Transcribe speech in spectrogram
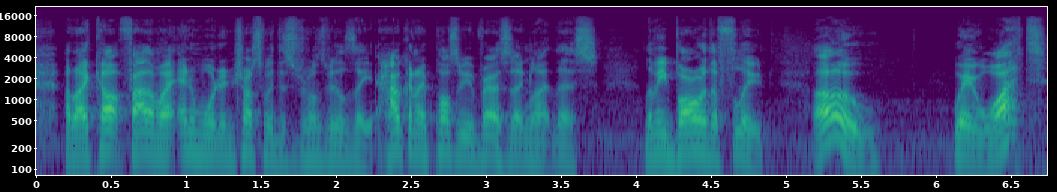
and I can't fathom why anyone would entrust me with this responsibility. How can I possibly prepare for something like this? Let me borrow the flute. Oh, wait, what?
